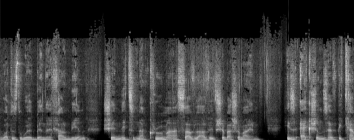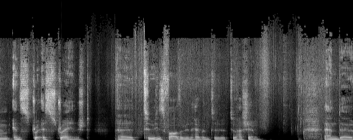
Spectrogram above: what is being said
what does the word ben nechar mean? Shenit nakruma asav la'aviv shebashamayim. His actions have become estranged uh, to his Father in heaven, to, to Hashem. And uh,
